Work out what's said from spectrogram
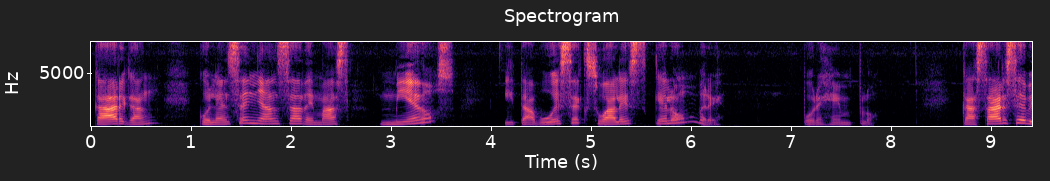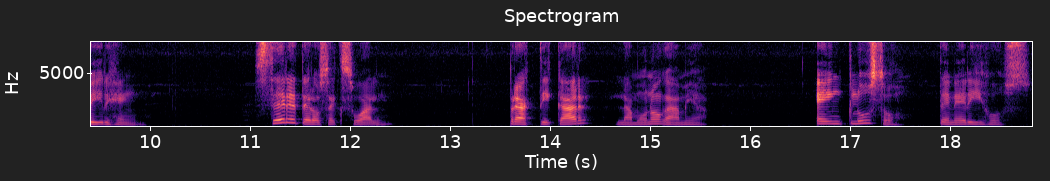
cargan con la enseñanza de más miedos y tabúes sexuales que el hombre. Por ejemplo, casarse virgen, ser heterosexual, practicar la monogamia e incluso tener hijos.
